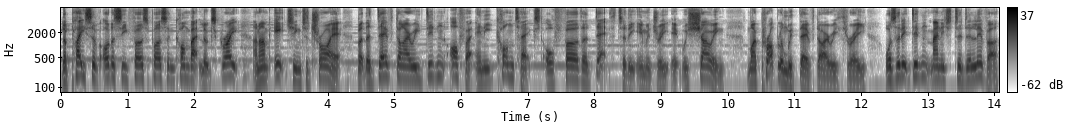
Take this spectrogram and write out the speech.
The pace of Odyssey first person combat looks great and I'm itching to try it but the dev diary didn't offer any context or further depth to the imagery it was showing. My problem with Dev Diary 3 was that it didn't manage to deliver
